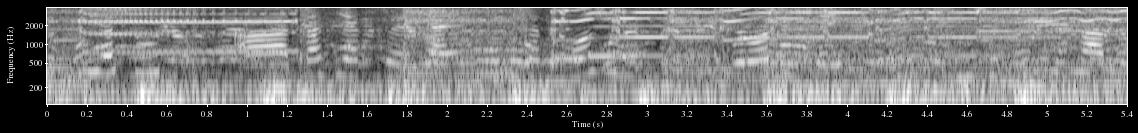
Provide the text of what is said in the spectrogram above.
Тому я тут. А так як я жінка не можу боротися якимись іншими шляхами,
